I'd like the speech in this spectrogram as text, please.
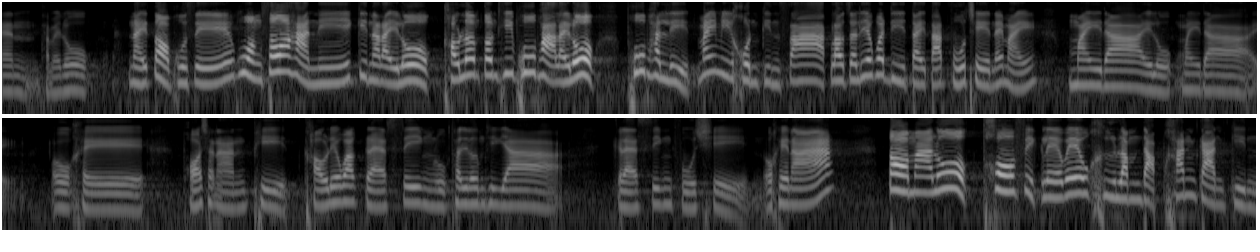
นทำให้ลูก ไหนตอบครูซิห่วงโซ่อาหารนี้กินอะไรลูกเขาเริ่มต้นที่ผู้ผ่าอะไรลูกผู้ผลิตไม่มีคนกินซาก เราจะเรียกว่าดีไตตัสฟู้ดเชนได้ไหม ไม่ได้ลูกไม่ได้ โอเค เพราะฉะนั้นผิดเขาเรียกว่า grassing ลูกถ้าเริ่มที่ยา grassing food chain โอเคนะ ต่อมาลูกโทฟิกเลเวลคือลำดับขั้นการกิน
